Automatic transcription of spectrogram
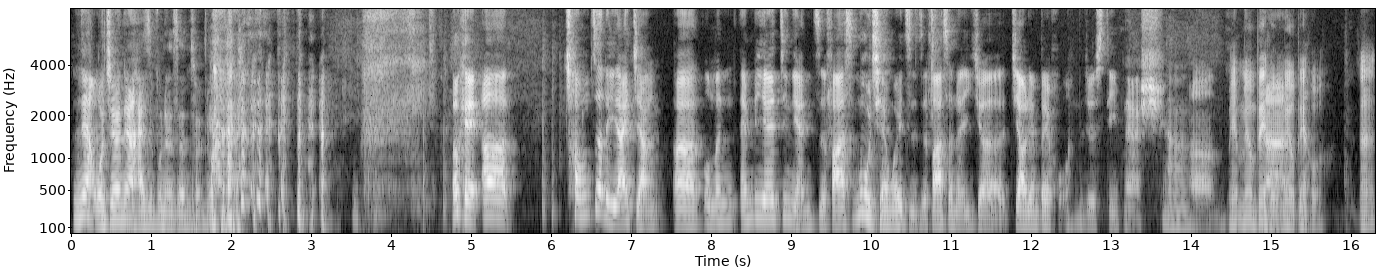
那样我觉得那样还是不能生存。OK，呃，从这里来讲，呃，我们 NBA 今年只发生，目前为止只发生了一个教练被火，那就是 Steve Nash 啊、呃，没有没有被火，没有被火，呃，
